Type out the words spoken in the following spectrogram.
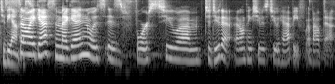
to be honest. So I guess Meghan was is forced to um to do that. I don't think she was too happy f- about that.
